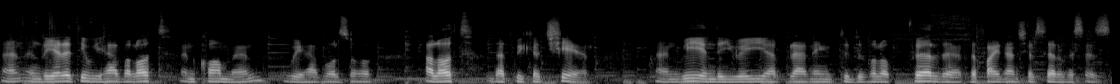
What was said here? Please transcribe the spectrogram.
And in reality, we have a lot in common. We have also a lot that we could share. And we in the UAE are planning to develop further the financial services.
